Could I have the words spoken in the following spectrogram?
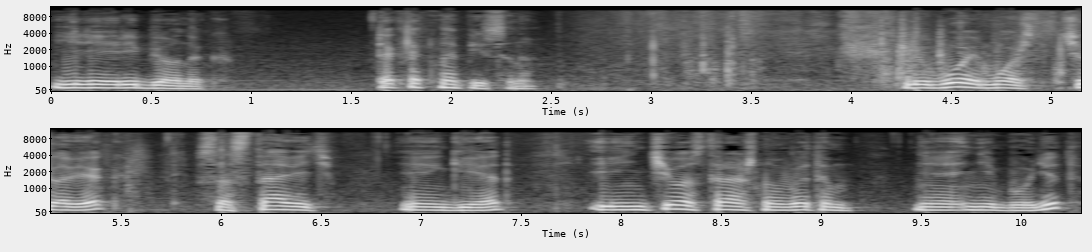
или ребенок. Так так написано. Любой может человек составить Э, гет, и ничего страшного в этом не, не будет.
